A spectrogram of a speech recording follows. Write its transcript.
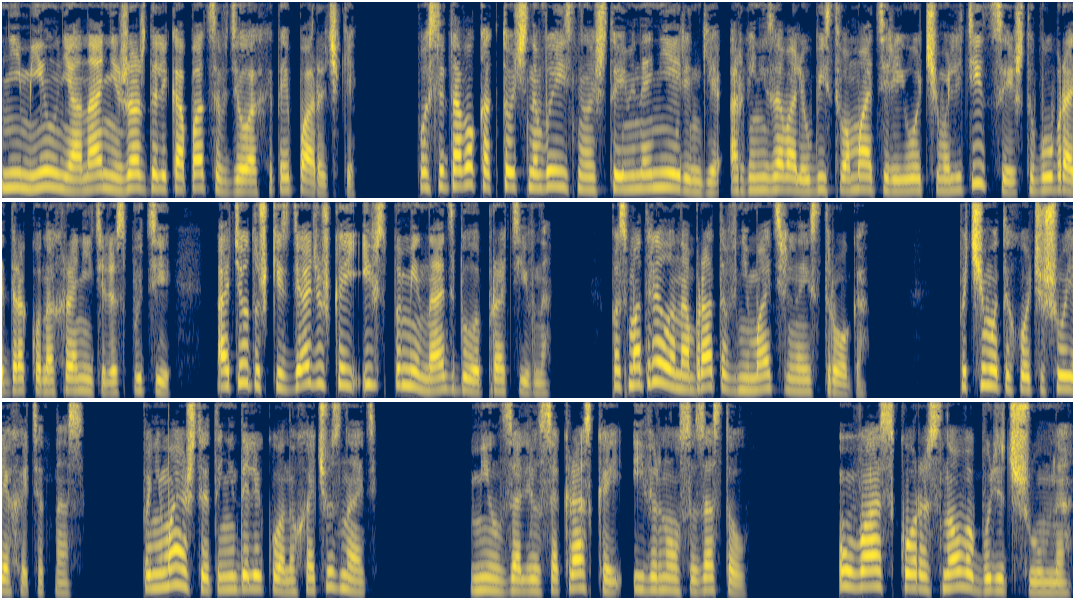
Ни Мил, ни она не жаждали копаться в делах этой парочки. После того, как точно выяснилось, что именно неринги организовали убийство матери и отчима Летиции, чтобы убрать дракона-хранителя с пути, а тетушке с дядюшкой и вспоминать было противно. Посмотрела на брата внимательно и строго. «Почему ты хочешь уехать от нас?» Понимаю, что это недалеко, но хочу знать». Мил залился краской и вернулся за стол. «У вас скоро снова будет шумно»,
